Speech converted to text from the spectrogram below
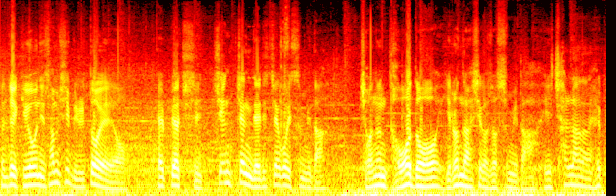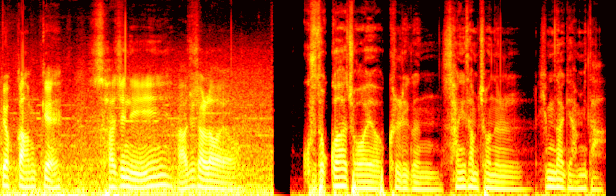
현재 기온이 31도예요. 햇볕이 쨍쨍 내리쬐고 있습니다. 저는 더워도 이런 날씨가 좋습니다. 이 찬란한 햇볕과 함께 사진이 아주 잘 나와요. 구독과 좋아요 클릭은 상위 삼촌을 힘나게 합니다.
